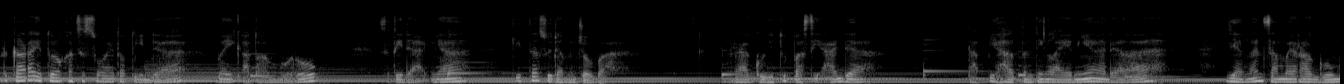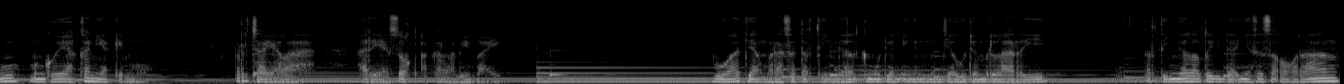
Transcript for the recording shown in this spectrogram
Perkara itu akan sesuai atau tidak, baik atau buruk, setidaknya kita sudah mencoba. Ragu itu pasti ada. Tapi hal penting lainnya adalah jangan sampai ragumu menggoyahkan yakinmu. Percayalah, hari esok akan lebih baik. Buat yang merasa tertinggal kemudian ingin menjauh dan berlari, tertinggal atau tidaknya seseorang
